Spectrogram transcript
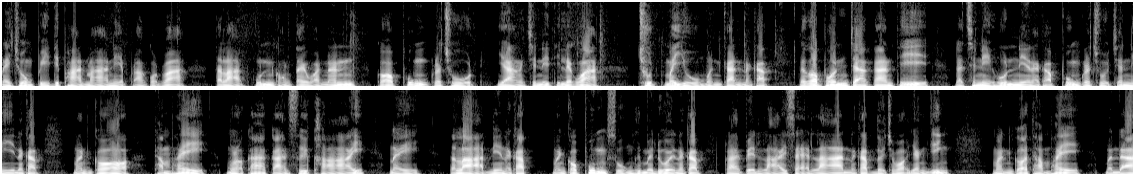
ในช่วงปีที่ผ่านมาเนี่ยปรากฏว่าตลาดหุ้นของไต้หวันนั้น ก็พุ่งกระฉูดอย่างชนิดที่เรียกว่าฉุดไม่อยู่เหมือนกันนะครับ แล้วก็ผลจากการที่ดัชนีหุ้นเนี่ยนะครับพุ่งกระฉูดเช่นนี้นะครับ มันก็ทำให้มูลค่าการซื้อขายในตลาดเนี่ยนะครับ มันก็พุ่งสูงขึ้นไปด้วยนะครับ กลายเป็นหลายแสนล้านนะครับ โดยเฉพาะอย่างยิ่ง มันก็ทำให้บรรดา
